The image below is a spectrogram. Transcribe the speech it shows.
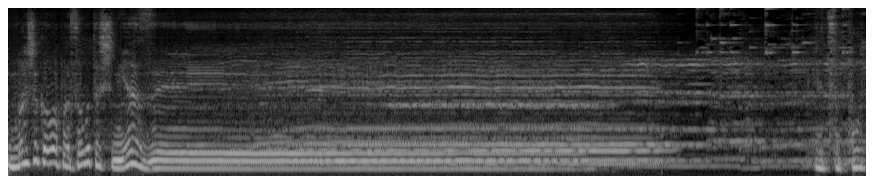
מה שקורה בפרסומת השנייה זה... לצפות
